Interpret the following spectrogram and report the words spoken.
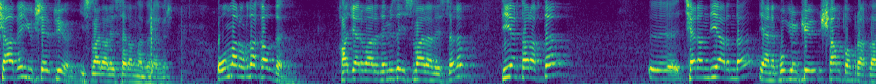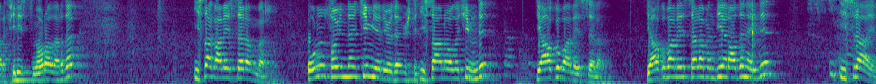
Kabe'yi yükseltiyor İsmail Aleyhisselam'la beraber. Onlar orada kaldı. Hacer validemizle İsmail Aleyhisselam. Diğer tarafta e, Keran diyarında yani bugünkü Şam toprakları, Filistin oralarda İshak aleyhisselam var. Onun soyundan kim geliyor demiştik. İsa'nın oğlu kimdi? Yakup aleyhisselam. Yakup aleyhisselamın diğer adı neydi? İsrail. İsrail.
